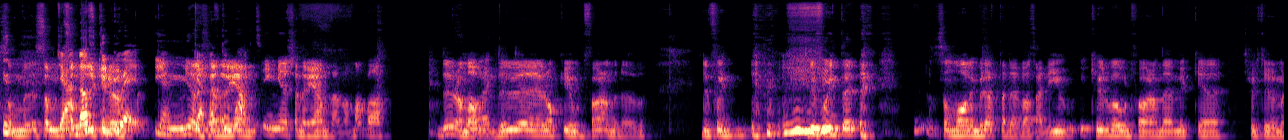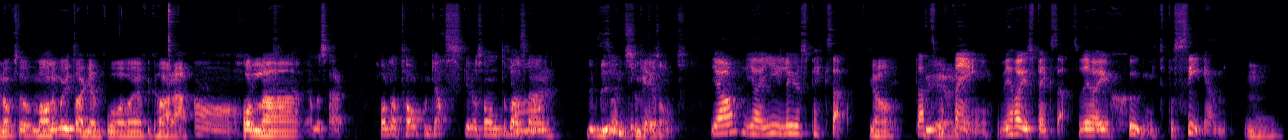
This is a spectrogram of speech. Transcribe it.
som, som Gandalf dyker upp. Ingen Gandalf känner, igen, ingen känner igen den och man bara Du då Malin, du är Rocky-ordförande nu. Du får, inte, du får inte, som Malin berättade, bara så här, det är ju kul att vara ordförande, mycket struktur, men också Malin var ju taggad på vad jag fick höra. Åh. Hålla, ja, men så här, hålla tag på gasker och sånt och bara Ja, så här, det blir inte så mycket kul. sånt. Ja, jag gillar ju att spexa. Ja, That's my thing. Vi har ju spexat. Vi har ju sjungit på scen Mm.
